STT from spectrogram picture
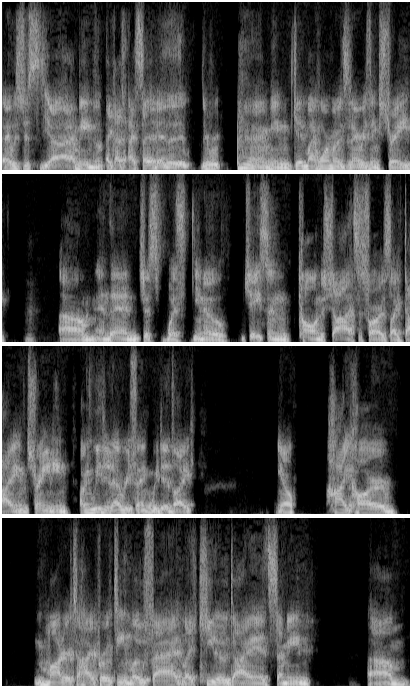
It was just, yeah. I mean, like I, I said, it, it, I mean, get my hormones and everything straight. Um, and then just with, you know, Jason calling the shots as far as like diet and training. I mean, we did everything. We did like, you know, high carb, moderate to high protein, low fat, like keto diets. I mean, um,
